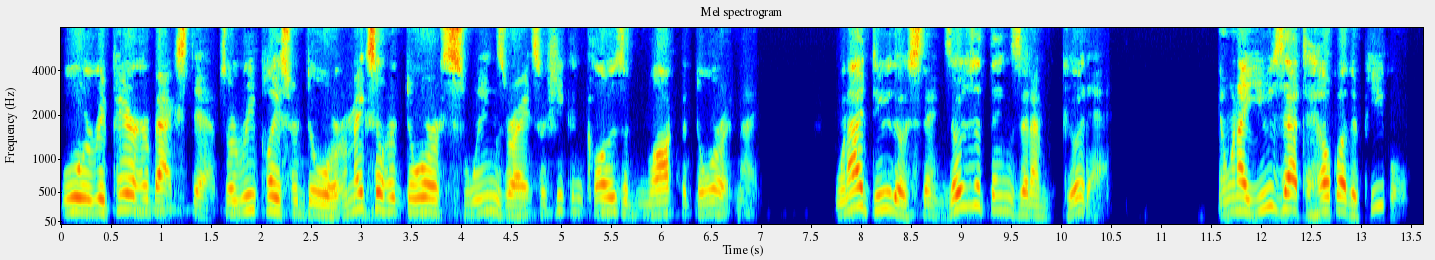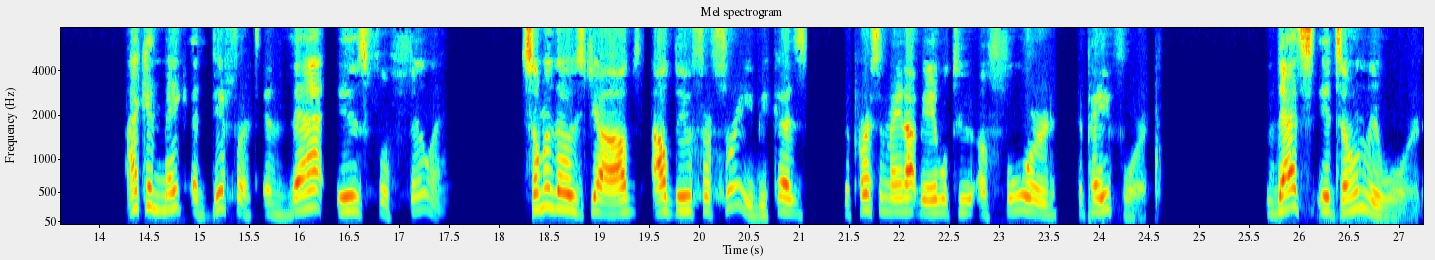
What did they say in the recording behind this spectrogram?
or repair her back steps, or replace her door, or make so her door swings right so she can close and lock the door at night, when I do those things, those are the things that I'm good at. And when I use that to help other people, I can make a difference and that is fulfilling. Some of those jobs I'll do for free because the person may not be able to afford to pay for it. That's its own reward.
